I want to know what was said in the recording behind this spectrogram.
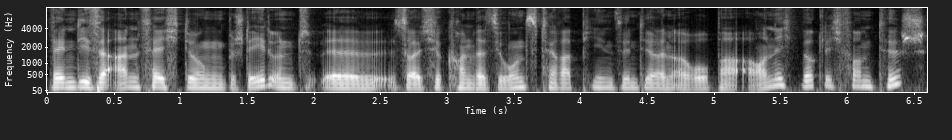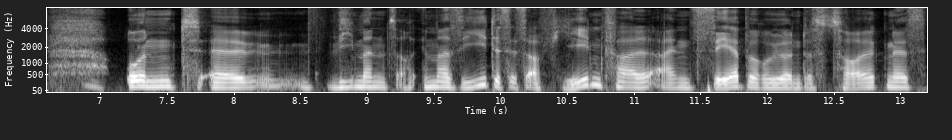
wenn diese Anfechtung besteht und äh, solche Konversionstherapien sind ja in Europa auch nicht wirklich vom Tisch. Und äh, wie man es auch immer sieht, es ist auf jeden Fall ein sehr berührendes Zeugnis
